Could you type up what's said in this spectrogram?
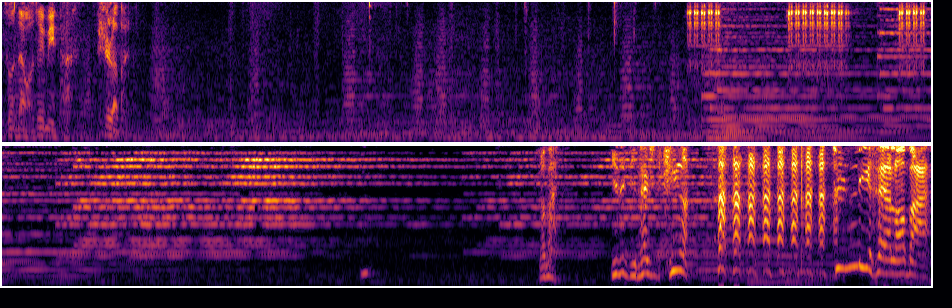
坐在我对面看。是老板。老板，你的底牌是 King 啊！真厉害啊，老板！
